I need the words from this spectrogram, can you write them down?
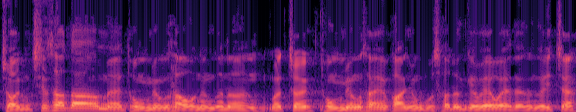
전치사 다음에 동명사 오는 거는 맞죠? 동명사의 관용구 30개 외워야 되는 거 있죠?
